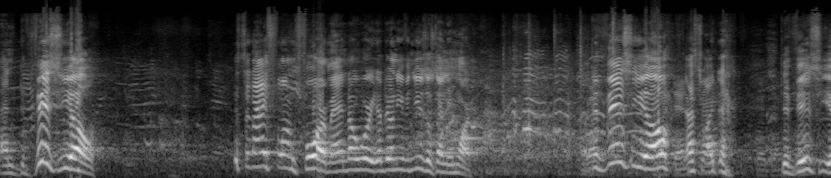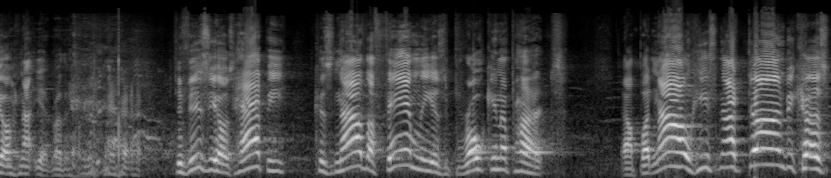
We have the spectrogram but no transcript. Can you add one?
And Divisio. It's an iPhone 4, man. Don't worry. I don't even use those anymore. Divisio. That's why. Divisio. Not yet, brother. Divisio is happy because now the family is broken apart. Uh, but now he's not done because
